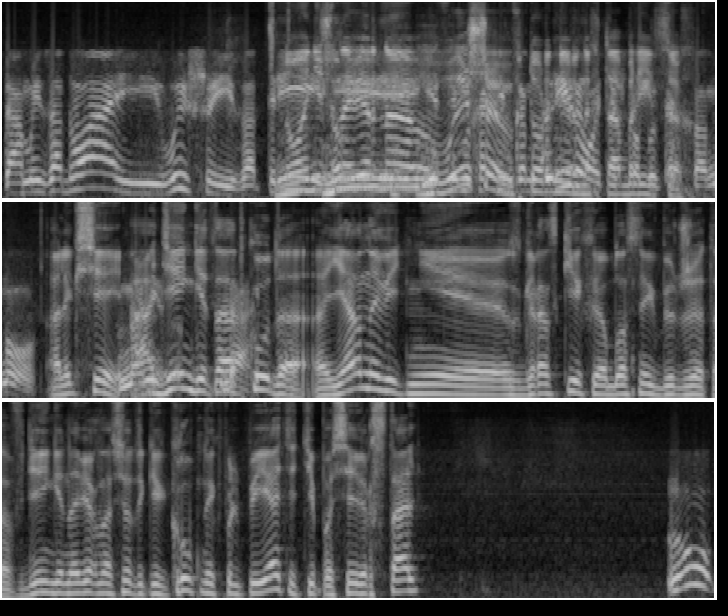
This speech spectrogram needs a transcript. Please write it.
Там и за два, и выше, и за три. Ну, они же, наверное, и, выше в турнирных таблицах. Ну, Алексей, на... а деньги-то да. откуда? Явно ведь не с городских и областных бюджетов. Деньги, наверное, все-таки крупных предприятий, типа Северсталь? Ну,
